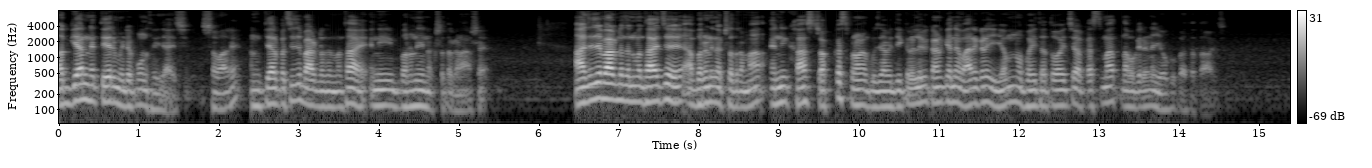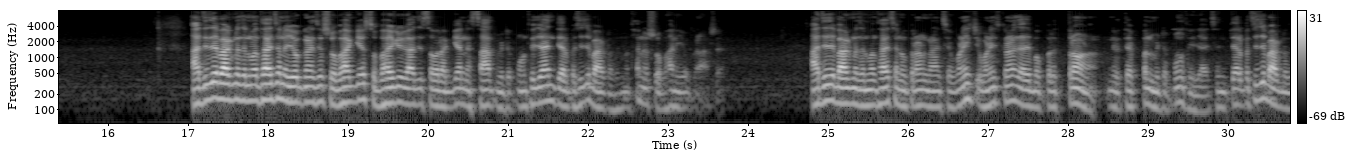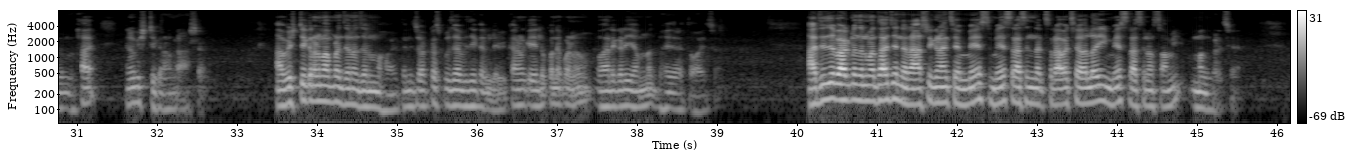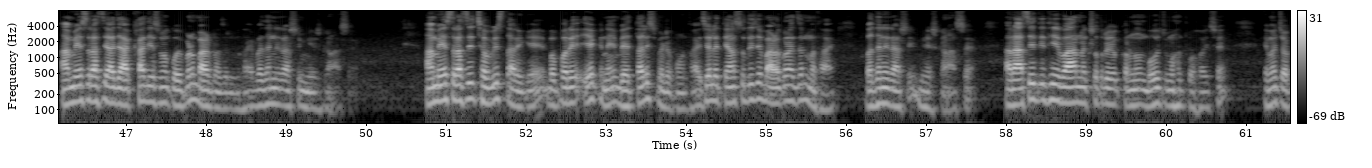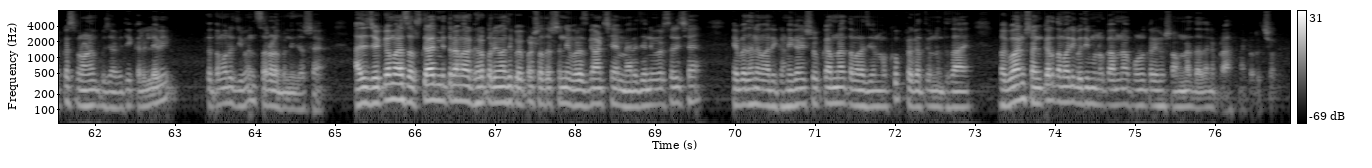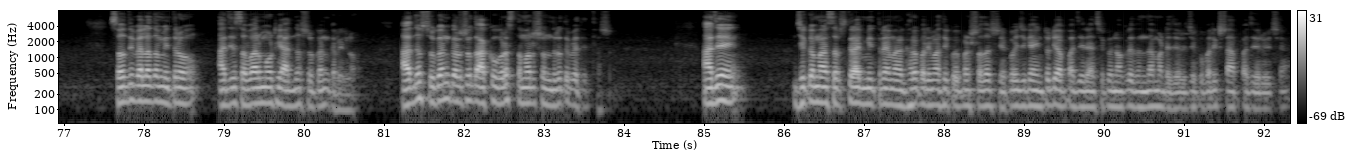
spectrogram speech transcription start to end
અગિયાર ને તેર મિનિટે પૂર્ણ થઈ જાય છે સવારે. અને ત્યાર પછી જે બાળકનો જન્મ થાય એની ભરણી નક્ષત્ર ગણાશે. આજે જે બાળકનો જન્મ થાય છે આ ભરણી નક્ષત્રમાં એની ખાસ ચોક્કસ પ્રમાણે પૂજા વિધિ કરી લેવી કારણ કે એને વારે ઘડી યમનો ભય થતો હોય છે, અકસ્માતના વગેરેના યોગ ઊભા થતા હોય છે. આજે જે બાળકનો જન્મ થાય છે ને યોગ ગણે છે સૌભાગ્ય સૌભાગ્ય આજે સવાર અગિયાર ને સાત મિનિટે પૂર્ણ થઈ જાય ને ત્યાર પછી જે બાળકનો જન્મ થાય ને શોભાની યોગ ગણાશે. આજે જે બાળકનો જન્મ થાય છે એનું કરણ ગણાય છે વણિજ વણિજ કરણ આજે બપોરે ત્રણ ને ત્રેપન મિનિટે પૂર્ણ થઈ જાય છે અને ત્યાર પછી જે બાળકનો જન્મ થાય એનું વિષ્ટિકરણ ગણાશે. આ વિષ્ટિકરણમાં પણ જેનો જન્મ હોય તેની ચોક્કસ પૂજા વિધિ કરી લેવી કારણ કે એ લોકોને પણ વારે ઘડી એમનો જ ભય રહેતો હોય છે. આજે જે બાળકનો જન્મ થાય છે ને રાશિ ગણાય છે, મેષ મેષ રાશિના અક્ષર આવે છે, અલય, મેષ રાશિનો સ્વામી મંગળ છે. આ મેષ રાશિ આજે આખા દિવસમાં કોઈ પણ બાળકનો જન્મ થાય, બધાની રાશિ મેષ ગણાશે. આ મેષ રાશિ છવ્વીસ તારીખે બપોરે એકને બેતાલીસ મિનિટે પૂર્ણ થાય છે, એટલે ત્યાં સુધી જે બાળકોના જન્મ થાય, બધાની રાશિ મેષ ગણાશે. આ રાશિ તિથિ વાર, નક્ષત્ર, યોગ કરવાનું બહુ જ મહત્ત્વ હોય છે. એમાં ચોક્કસ પ્રમાણે પૂજાવિધિ કરી લેવી, તો તમારું જીવન સરળ બની જશે. આજે જે કોઈ મારા સબસ્ક્રાઇબ મિત્ર મારા ઘર પરિવારમાંથી કોઈ પણ સદસ્યની વર્ષગાંઠ છે મેરેજ એનિવર્સરી છે, એ બધાને મારી ઘણી ઘણી શુભકામના. તમારા જીવનમાં ખૂબ પ્રગતિ ઉન્નત થાય. ભગવાન શંકર તમારી બધી મનોકામના પૂર્ણ કરી હું સોમનાથ દાદાને પ્રાર્થના કરું છું. સૌથી પહેલાં તો મિત્રો, આજે સવારમાં ઉઠી આજનો સુગન કરી લો. આજનો સુગન કરશો તો આખું વર્ષ તમારું સુંદર રીતે વ્યતીત થશે. આજે જે કોઈ મારા સબસ્ક્રાઇબ મિત્ર, મારા ઘર પરિવારમાંથી કોઈ પણ સદસ્ય, કોઈ જગ્યાએ ઇન્ટરવ્યૂ આપવા જઈ રહ્યા છે, કોઈ નોકરી ધંધા માટે જરૂરી છે, કોઈ પરીક્ષા આપવા રહ્યું છે,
